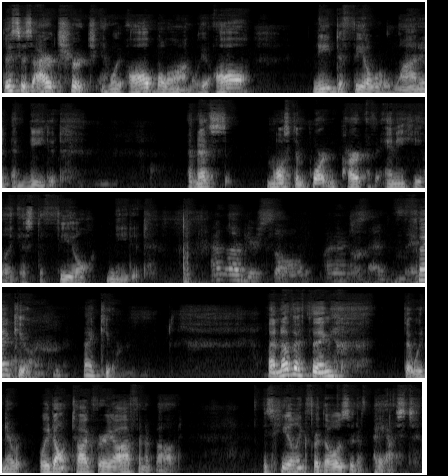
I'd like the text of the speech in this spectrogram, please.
This is our church and we all belong. We all need to feel we're wanted and needed. And that's the most important part of any healing is to feel needed. I love your soul. I just had to say Thank that. you. Thank you. Another thing that we never we don't talk very often about is healing for those that have passed.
